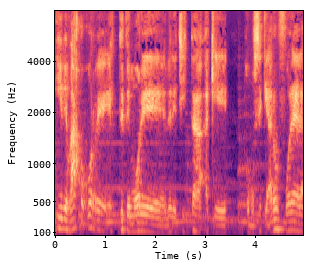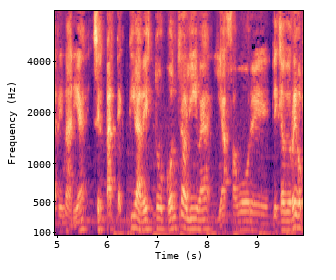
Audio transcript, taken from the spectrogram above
Y debajo corre este temor eh, derechista a que como se quedaron fuera de la primaria, ser parte activa de esto contra Oliva y a favor eh, de Claudio Rego.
